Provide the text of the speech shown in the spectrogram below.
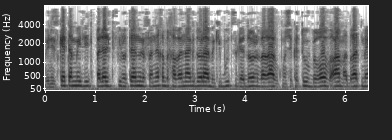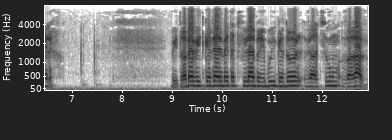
ונזכה תמיד להתפלל תפילותינו לפניך בכוונה גדולה, בקיבוץ גדול ורב, כמו שכתוב ברוב עם הדרת מלך. ויתרבה ויתגדל בית התפילה בריבוי גדול ועצום ורב,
